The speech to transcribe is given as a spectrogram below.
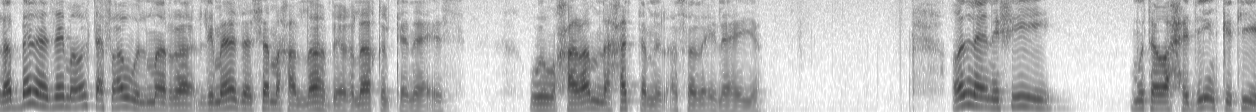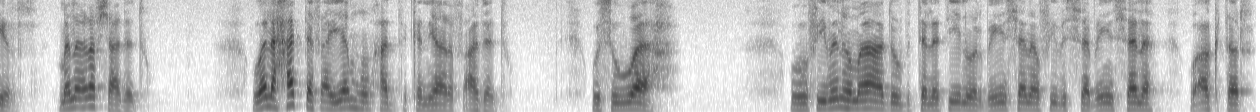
ربنا زي ما قلت في أول مرة لماذا سمح الله بإغلاق الكنائس؟ وحرمنا حتى من الأسرار الإلهية. قلنا إن في متوحدين كتير ما نعرفش عددهم ولا حتى في أيامهم حد كان يعرف عدده. وسواح وفي منهم قعدوا بالتلاتين واربعين سنة وفي بالسبعين سنة وأكتر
